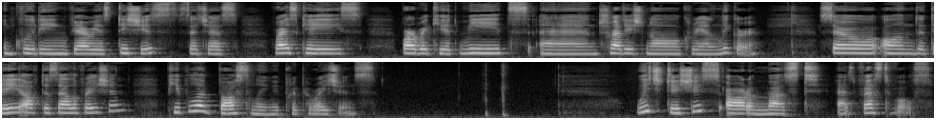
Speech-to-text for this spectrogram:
including various dishes such as rice cakes, barbecued meats, and traditional Korean liquor. So, on the day of the celebration, people are bustling with preparations. Which dishes are a must at festivals?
